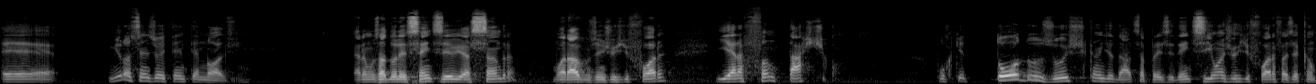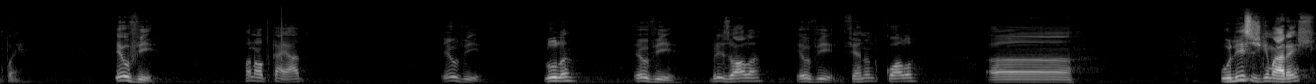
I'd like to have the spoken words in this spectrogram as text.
É, 1989, Éramos adolescentes, eu e a Sandra, morávamos em Juiz de Fora, e era fantástico, porque todos os candidatos a presidente iam a Juiz de Fora fazer campanha. Eu vi Ronaldo Caiado, eu vi Lula, eu vi Brizola, eu vi Fernando Collor, Uh, Ulisses Guimarães.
